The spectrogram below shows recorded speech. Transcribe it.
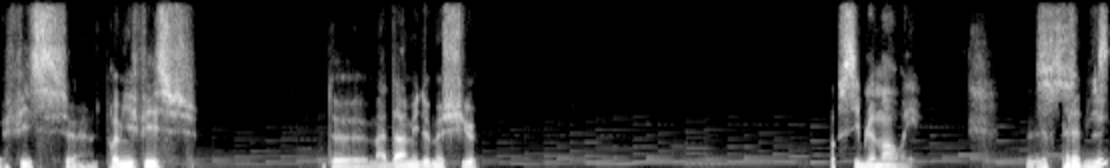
le, fils, euh, le premier fils de madame et de monsieur. Possiblement, oui. Le premier?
